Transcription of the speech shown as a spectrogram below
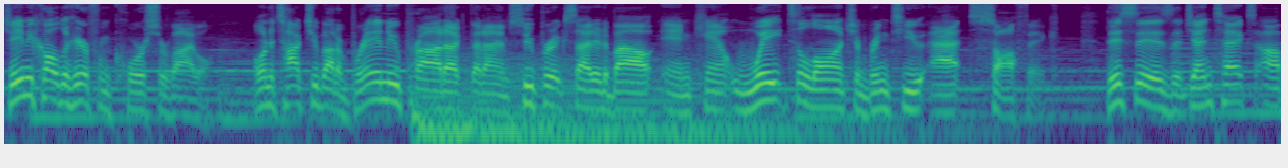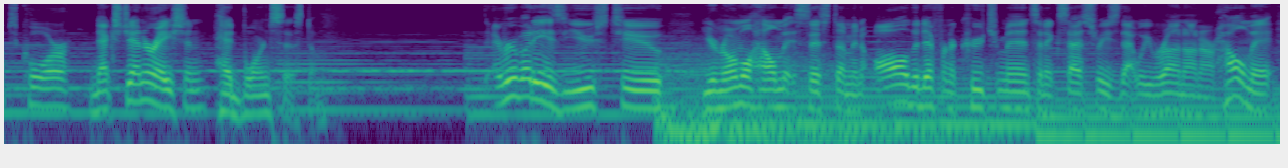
Jamie Calder here from Core Survival. I want to talk to you about a brand new product that I am super excited about and can't wait to launch and bring to you at SOFIC. This is the Gentex OpsCore next generation headborne system. Everybody is used to your normal helmet system and all the different accoutrements and accessories that we run on our helmet,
